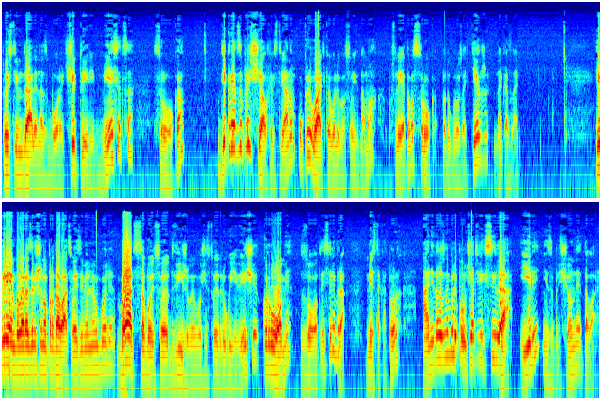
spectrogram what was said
То есть им дали на сборы 4 месяца срока. Декрет запрещал христианам укрывать кого-либо в своих домах после этого срока под угрозой тех же наказаний. Евреям было разрешено продавать свои земельные угодья, брать с собой свое движимое имущество и другие вещи, кроме золота и серебра, вместо которых они должны были получать векселя или незапрещенные товары.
